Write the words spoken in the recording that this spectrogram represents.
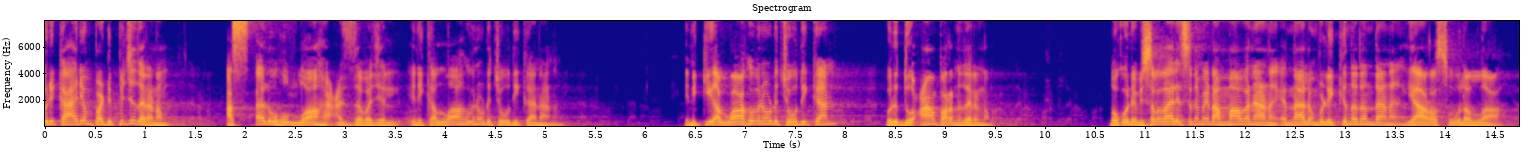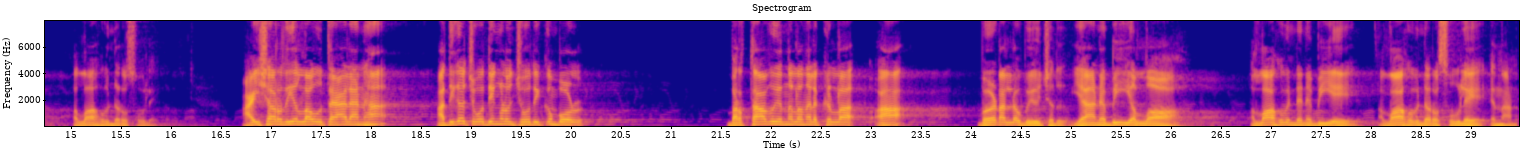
ഒരു കാര്യം പഠിപ്പിച്ചു തരണം. അസ് അലുഹുല്ലാഹ് അസ്സവജൽ എനിക്ക് അള്ളാഹുവിനോട് ചോദിക്കാനാണ്. എനിക്ക് അള്ളാഹുവിനോട് ചോദിക്കാൻ ഒരു ദുആ പറഞ്ഞു തരണം. നോക്കൂ നബി സല്ലല്ലാഹു അലൈഹി വസല്ലമയുടെ അമ്മാവനാണ്. എന്നാലും വിളിക്കുന്നത് എന്താണ്? യാ റസൂൽ അള്ളാ അള്ളാഹുവിന്റെ റസൂലെ. ആയിഷ റളിയല്ലാഹു തആലാൻഹ അധിക ചോദ്യങ്ങളും ചോദിക്കുമ്പോൾ ഭർത്താവ് എന്നുള്ള നിലക്കുള്ള ആ വേർഡല്ല ഉപയോഗിച്ചത്. യാ നബി അള്ളാ അള്ളാഹുവിന്റെ നബിയെ അള്ളാഹുവിന്റെ റസൂലെ എന്നാണ്.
